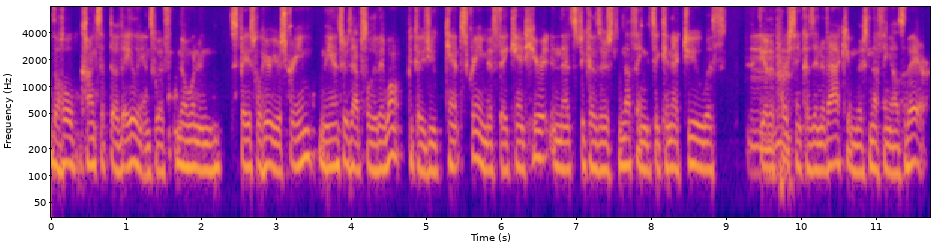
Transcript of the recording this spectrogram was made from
the whole concept of aliens with no one in space will hear your scream, and the answer is absolutely they won't because you can't scream if they can't hear it, and that's because there's nothing to connect you with the other mm-hmm. person because in a vacuum there's nothing else there.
